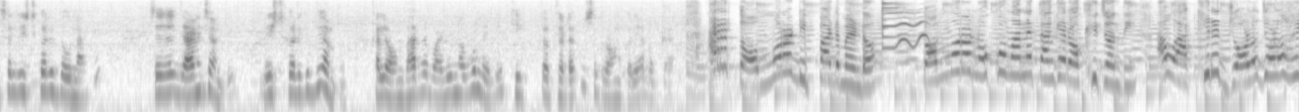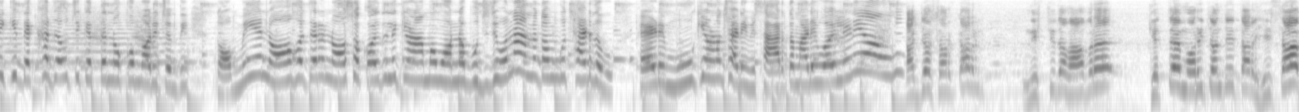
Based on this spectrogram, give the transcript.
से लिस्ट कर दौना से जानते लिस्ट करके दिंतु खाली अंधार बाड़ी न बुले ठीक तथ्यटा को ग्रहण करवा दरकार ତମର ଡିପାର୍ଟମେଣ୍ଟ ତମର ଲୋକମାନେ ତାଙ୍କେ ରଖିଛନ୍ତି ଆଉ ଆଖିରେ ଜଳ ଜଳ ହେଇକି ଦେଖାଯାଉଛି କେତେ ଲୋକ ମରିଛନ୍ତି ତମେ ଏ ନଅ ହଜାର ନଅଶହ କହିଦେଲେ କିଣ ଆମ ମନ ବୁଝିଯିବ ନା ଆମେ ତମକୁ ଛାଡ଼ିଦେବୁ ହେଡି ମୁଁ କିଣ ଛାଡ଼ିବି ସାର୍ ତ ମାଡ଼ି ବଇଲେଣି ଆଉ ରାଜ୍ୟ ସରକାର ନିଶ୍ଚିତ ଭାବରେ କେତେ ମରିଛନ୍ତି ତାର ହିସାବ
